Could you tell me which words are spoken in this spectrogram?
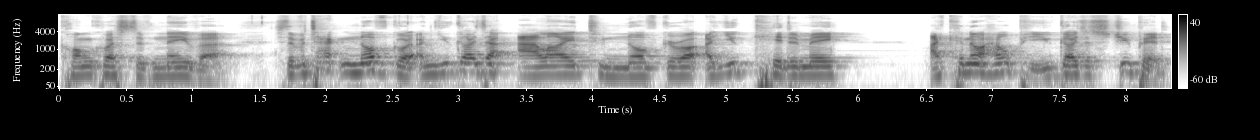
Conquest of Neva. So they've attacked Novgorod, and you guys are allied to Novgorod. Are you kidding me? I cannot help you. You guys are stupid.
